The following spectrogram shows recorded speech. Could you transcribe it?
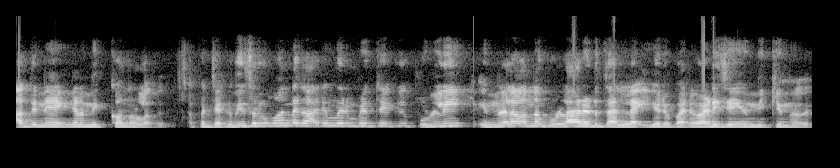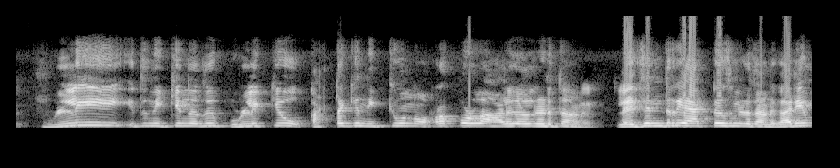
അതിനെ എങ്ങനെ നിൽക്കുന്നുള്ളത് അപ്പൊ ജഗദീഷ് റഹ്മാന്റെ കാര്യം വരുമ്പോഴത്തേക്ക് പുള്ളി ഇന്നലെ വന്ന പിള്ളേരെടുത്തല്ല ഈ ഒരു പരിപാടി ചെയ്യുന്ന നിൽക്കുന്നത് പുള്ളി ഇത് നിൽക്കുന്നത് പുള്ളിക്ക് കട്ടയ്ക്ക് നിൽക്കുമെന്ന് ഉറപ്പുള്ള ആളുകളുടെ അടുത്താണ്. ലെജൻഡറി ആക്ടേഴ്സിന്റെ അടുത്താണ്. കാര്യം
